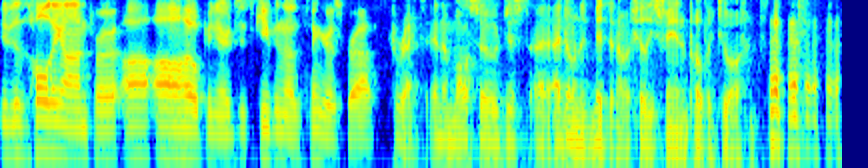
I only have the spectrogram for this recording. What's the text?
you're just holding on for all, all, hope, and you're just keeping those fingers crossed. Correct, and I'm also just I, I don't admit that I'm a Phillies fan in public too often.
